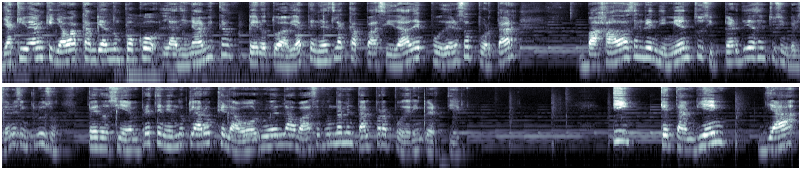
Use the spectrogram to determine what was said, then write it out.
ya aquí vean que ya va cambiando un poco la dinámica, pero todavía tenés la capacidad de poder soportar bajadas en rendimientos y pérdidas en tus inversiones incluso, pero siempre teniendo claro que el ahorro es la base fundamental para poder invertir. Y que también ya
